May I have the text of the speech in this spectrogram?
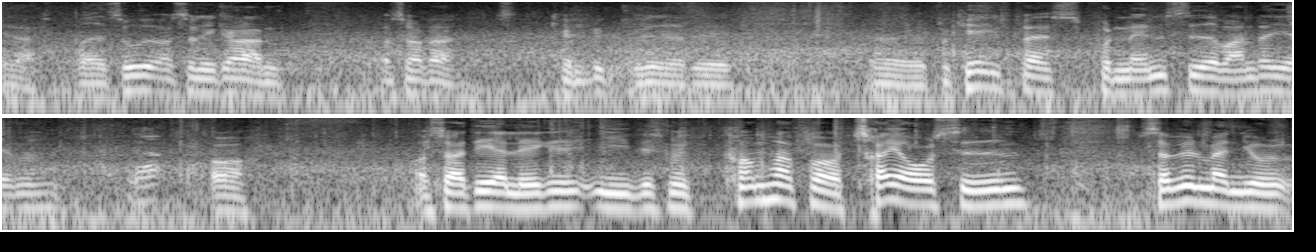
eller breder sig ud, og så ligger der en, og så er der kæmpe hvad det, øh, parkeringsplads på den anden side af vandrehjemmet. Ja. Og, og så er det her ligget i, hvis man kom her for tre år siden, så vil man jo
